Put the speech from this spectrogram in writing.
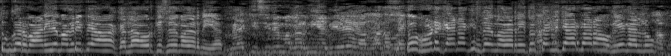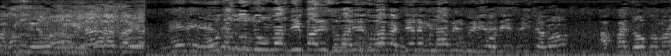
ਤੂੰ ਗੁਰਬਾਣੀ ਦੇ ਮਗਰ ਹੀ ਪਿਆ ਹੋਇਆ ਕੱਲਾ ਹੋਰ ਕਿਸੇ ਦੇ ਮਗਰ ਨਹੀਂ ਯਾਰ ਮੈਂ ਕਿਸੇ ਦੇ ਮਗਰ ਨਹੀਂ ਆ ਵੀਰੇ ਆਪਾਂ ਤਾਂ ਤੂੰ ਹੁਣ ਕਹਿਣਾ ਕਿਸੇ ਦੇ ਮਗਰ ਨਹੀਂ ਤੂੰ ਤਿੰਨ ਚਾਰ ਵਾਰਾਂ ਹੋ ਗਈਆਂ ਗੱਲ ਨੂੰ। ਆਪਾਂ ਕਿਸੇ ਦੇ ਮਗਰ ਨਹੀਂ ਉਹ ਤਾਂ ਤੂੰ ਜੋ ਮਰਜ਼ੀ ਪਾਦੀ ਸਵਾਰੀ ਗਵਾ ਬੈਠੇ ਨੇ ਬਣਾ ਵੀ ਵੀਡੀਓ ਦੀ। ਤੁਸੀਂ ਚਲੋ ਆਪਾਂ ਜੋ ਕਮਾਣਾ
